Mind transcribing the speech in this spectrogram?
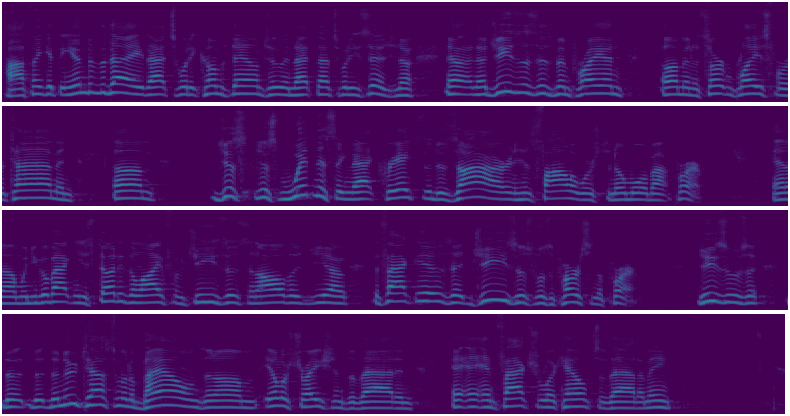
I think at the end of the day, that's what it comes down to, and that, that's what he says. You know, now, now Jesus has been praying um, in a certain place for a time, and um, just just witnessing that creates a desire in his followers to know more about prayer. And um, when you go back and you study the life of Jesus and all the, you know, the fact is that Jesus was a person of prayer. Jesus was a, the, the, the New Testament abounds in um, illustrations of that and, and, and factual accounts of that. I mean,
